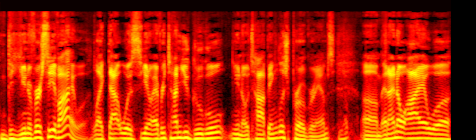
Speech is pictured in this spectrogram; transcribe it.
the University of Iowa. Like that was, you know, every time you Google, you know, top English programs. Um, and I know Iowa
